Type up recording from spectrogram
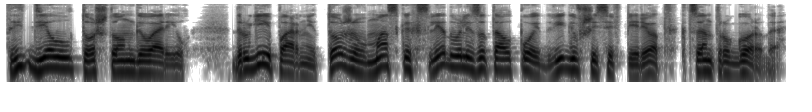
Ты делал то, что он говорил. Другие парни тоже в масках следовали за толпой, двигавшейся вперед, к центру города.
